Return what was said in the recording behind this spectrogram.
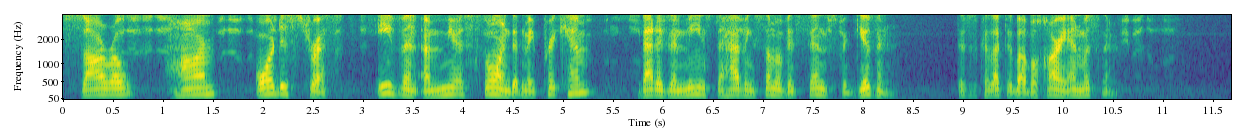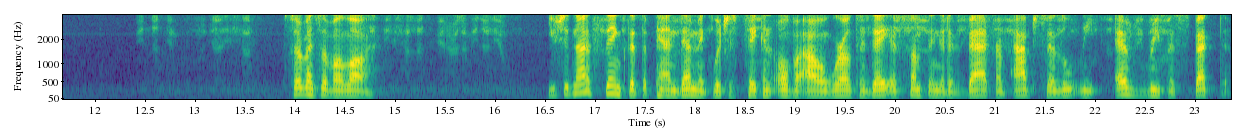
sorrow, harm, or distress, even a mere thorn that may prick him, that is a means to having some of his sins forgiven. This is collected by Bukhari and Muslim. Servants of Allah, you should not think that the pandemic which has taken over our world today is something that is bad from absolutely every perspective.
